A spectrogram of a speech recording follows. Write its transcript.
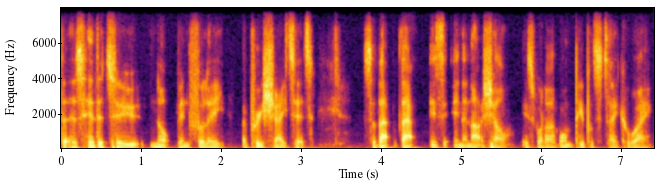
that has hitherto not been fully appreciated. So that that is, in a nutshell, is what I want people to take away.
